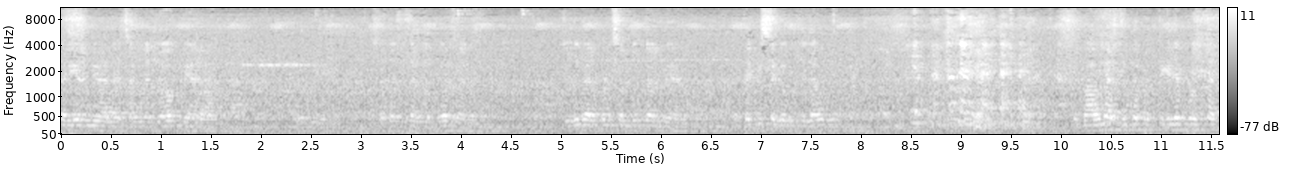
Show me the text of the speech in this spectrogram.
करिअर मिळालं चांगला जॉब मिळाला स्वतःचं चांगलं घर झालं जोडीदार पण समजूतदार मिळाला तर की सगळं म्हणजे जाऊ दे भावना असतील तर प्रत्येकाच्या पोचतात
